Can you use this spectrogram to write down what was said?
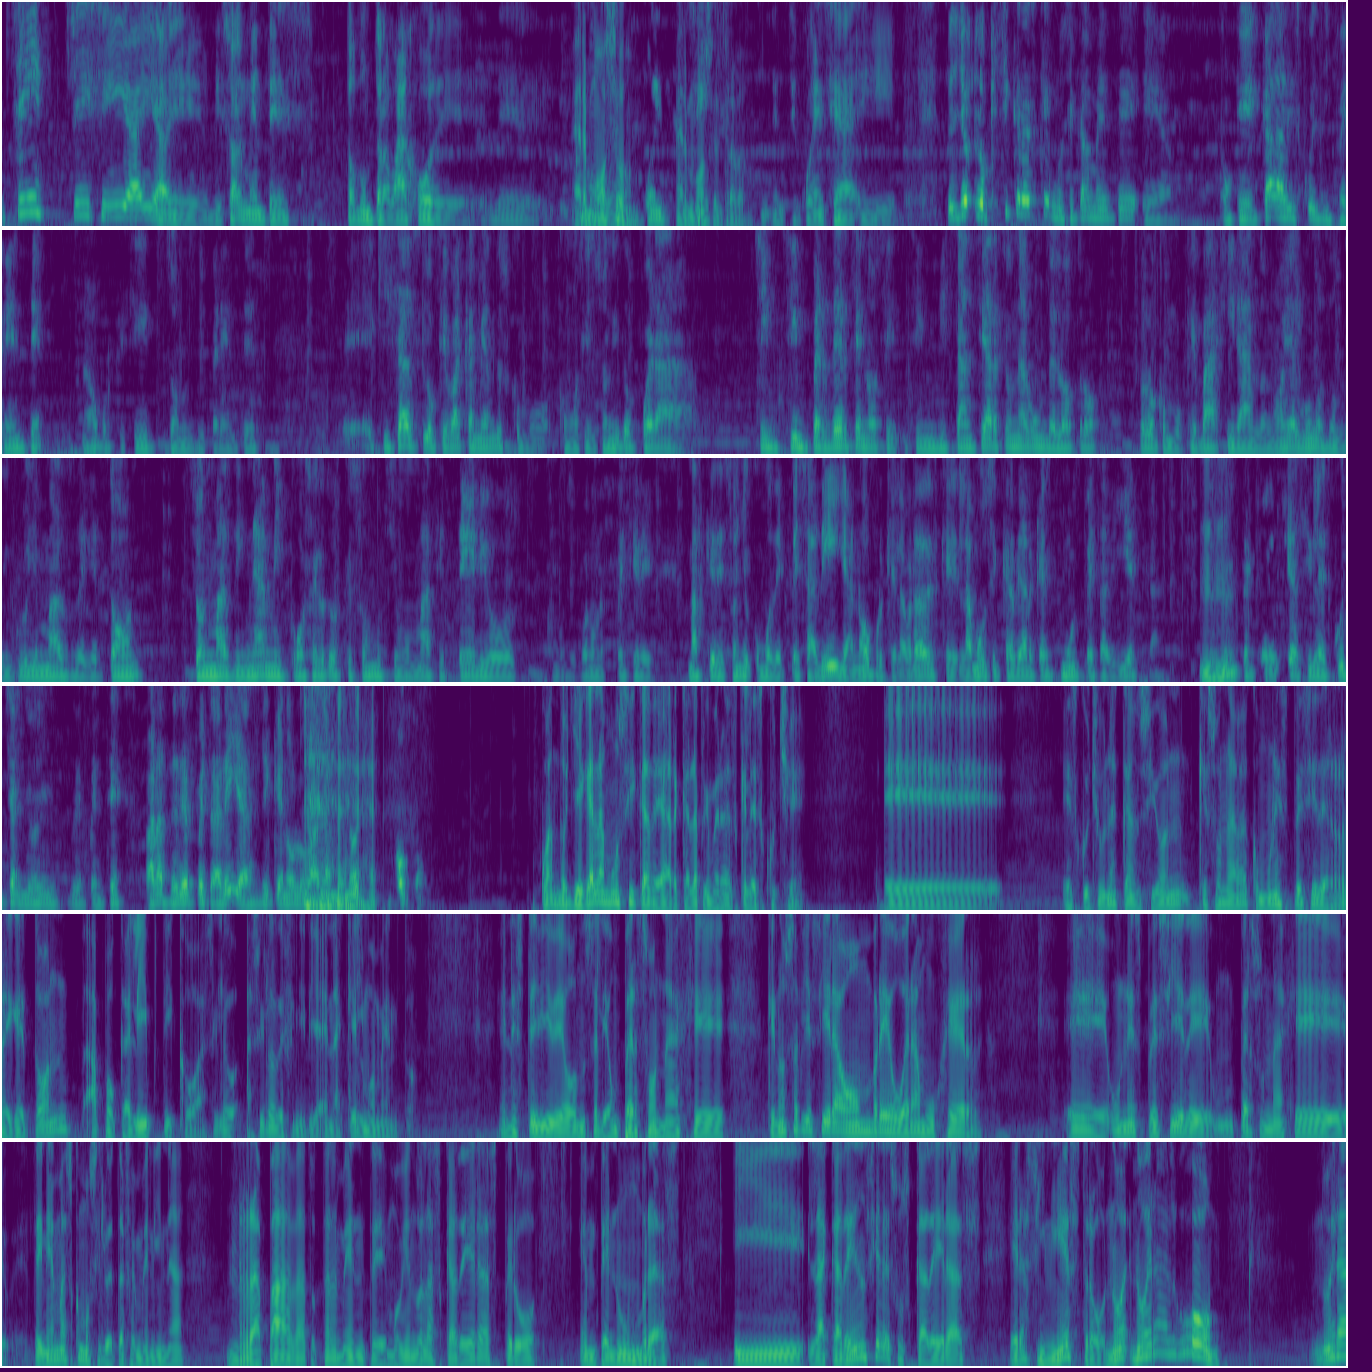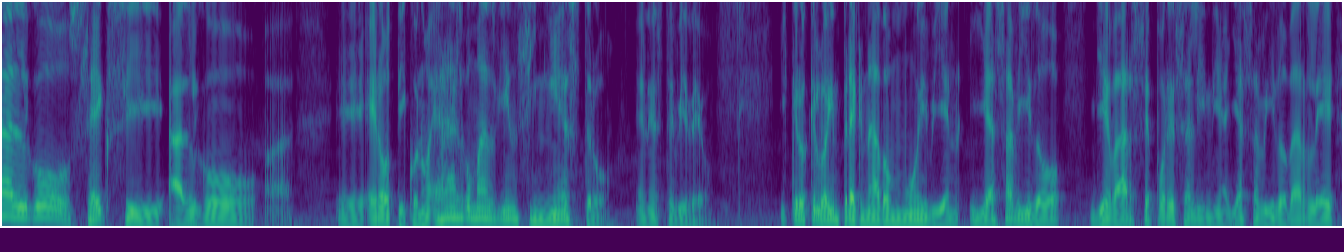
Sí, sí, sí, hay, visualmente es todo un trabajo de... hermoso, hermoso el trabajo. En secuencia y... Pues yo lo que sí creo es que musicalmente, eh, aunque cada disco es diferente, ¿no? Porque sí son diferentes, eh, quizás lo que va cambiando es como, como si el sonido fuera sin, sin perderse, ¿no? Sin, sin distanciarse un álbum del otro, solo como que va girando, ¿no? Hay algunos donde incluye más reggaetón, son más dinámicos, hay otros que son muchísimo más etéreos, como si fuera una especie de, más que de sueño, como de pesadilla, ¿no? Porque la verdad es que la música de Arca es muy pesadillesca. decía, si la escuchan, yo pensé, van a tener pesadillas, así que no lo hagan de noche Cuando llegué a la música de Arca, la primera vez que la escuché, eh, escuché una canción que sonaba como una especie de reggaetón apocalíptico, así lo, así lo definiría en aquel momento en este video donde salía un personaje que no sabía si era hombre o era mujer. Eh, una especie de un personaje, tenía más como silueta femenina, rapada totalmente, moviendo las caderas, pero en penumbras. Y la cadencia de sus caderas era siniestro, no, no era algo... No era algo sexy, algo ah, eh, erótico, no, era algo más bien siniestro en este video. Y creo que lo ha impregnado muy bien y ha sabido llevarse por esa línea, y ha sabido darle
